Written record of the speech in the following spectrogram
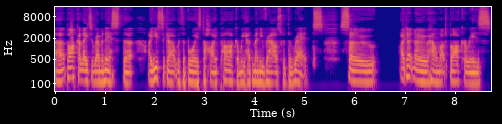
Uh, Barker later reminisced that I used to go out with the boys to Hyde Park and we had many rows with the Reds. So I don't know how much Barker is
